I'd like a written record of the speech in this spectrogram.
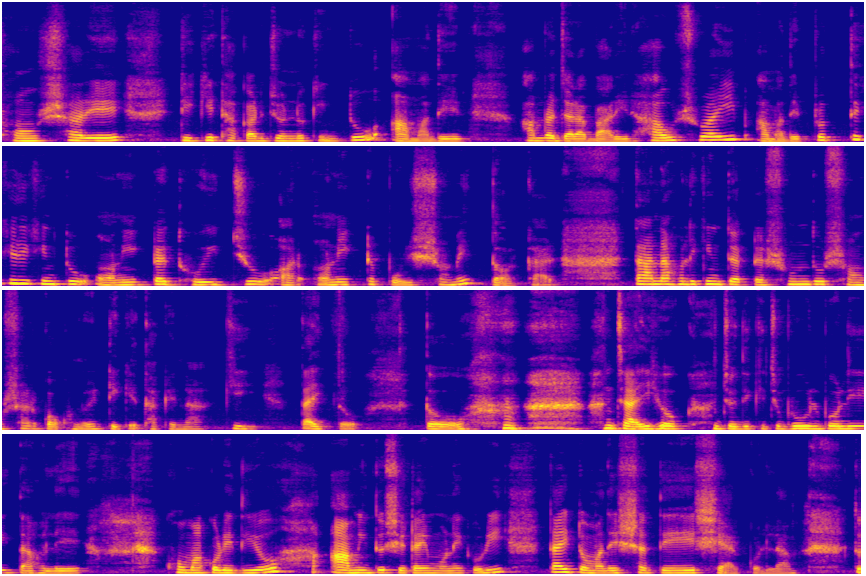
সংসারে টিকে থাকার জন্য কিন্তু আমাদের, আমরা যারা বাড়ির হাউসওয়াইফ আমাদের প্রত্যেকেরই কিন্তু অনেকটা ধৈর্য আর অনেকটা পরিশ্রমের দরকার। তা না হলে কিন্তু একটা সুন্দর সংসার কখনোই টিকে থাকে না। কি? তাই তো। তো যাই হোক, যদি কিছু ভুল বলি তাহলে ক্ষমা করে দিও। আমি তো সেটাই মনে করি, তাই তোমাদের সাথে শেয়ার করলাম। তো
